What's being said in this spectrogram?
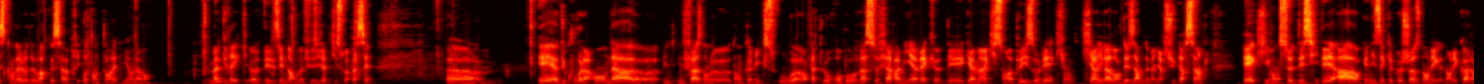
scandaleux de voir que ça a pris autant de temps à être mis en avant, malgré euh, des énormes fusillades qui soient passées. Euh, et euh, du coup, voilà, on a une, phase dans le, dans le comics où en fait le robot va se faire ami avec des gamins qui sont un peu isolés, qui, ont, qui arrivent à avoir des armes de manière super simple et qui vont se décider à organiser quelque chose dans les- dans l'école.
